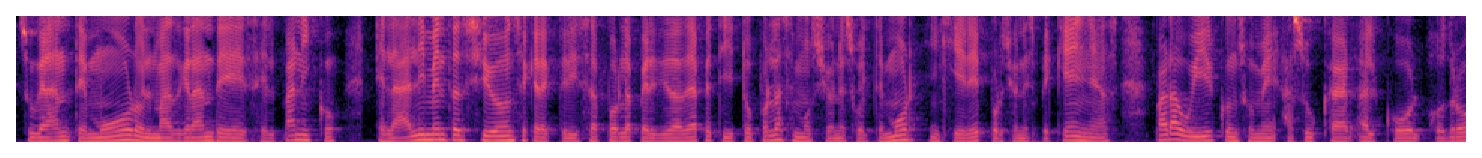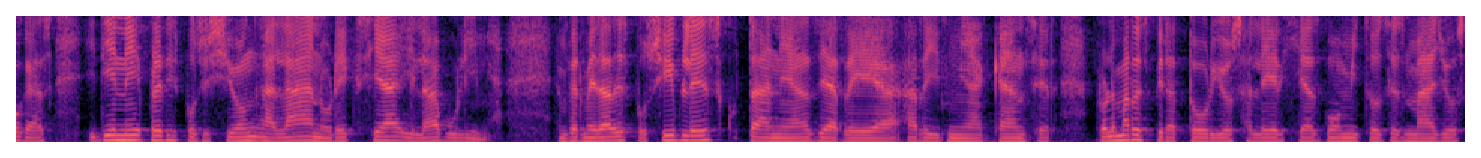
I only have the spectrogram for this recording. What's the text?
Su gran o el más grande es el pánico. En la alimentación se caracteriza por la pérdida de apetito, por las emociones o el temor, ingiere porciones pequeñas, para huir consume azúcar, alcohol o drogas y tiene predisposición a la anorexia y la bulimia. Enfermedades posibles, cutáneas, diarrea, arritmia, cáncer, problemas respiratorios, alergias, vómitos, desmayos,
